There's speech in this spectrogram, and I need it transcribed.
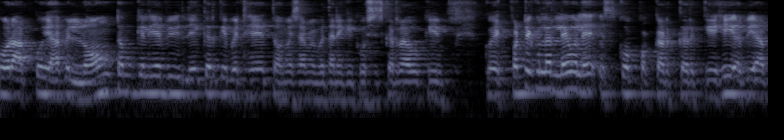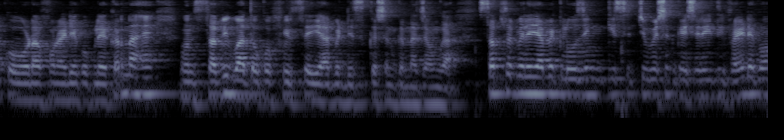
और आपको यहाँ पे लॉन्ग टर्म के लिए भी लेकर के बैठे तो हमेशा मैं बताने की कोशिश कर रहा हूँ कि कोई एक पर्टिकुलर लेवल है, उसको पकड़ करके ही अभी आपको वोडाफोन आइडिया को प्ले करना है। उन सभी बातों को फिर से यहाँ पे डिस्कशन करना चाहूँगा। सबसे पहले यहाँ पे क्लोजिंग की सिचुएशन कैसी रही थी फ्राइडे को?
